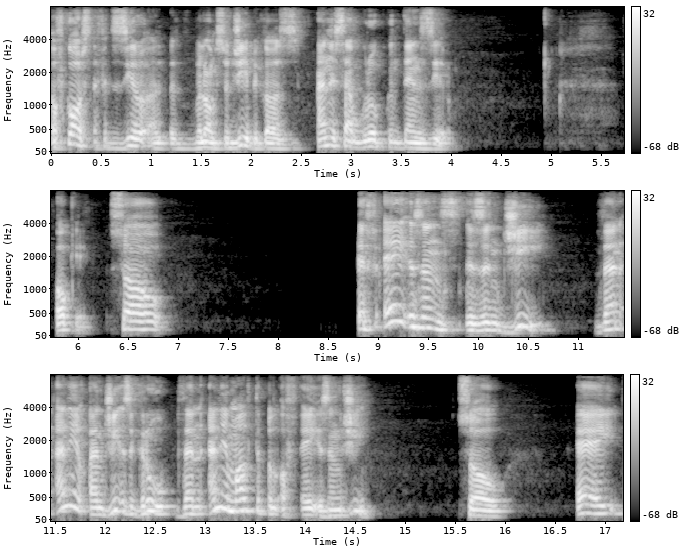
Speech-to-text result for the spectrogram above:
Of course, if it's zero, uh, it belongs to G because any subgroup contains zero. Okay, so if A is in, is in G, then any, and G is a group, then any multiple of A is in G. So A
